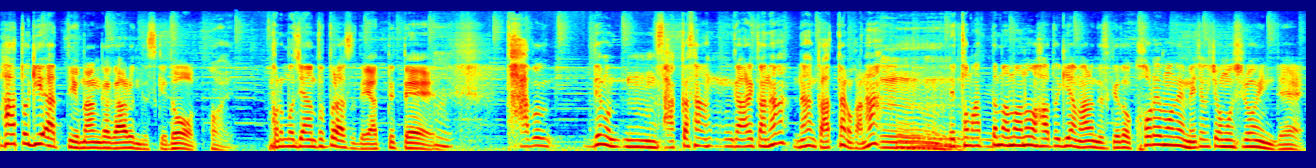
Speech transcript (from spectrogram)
ハートギアっていう漫画があるんですけど、はい。これもジャンププラスでやってて、うん。多分でも、うん、作家さんがあれかな？なんかあったのかな、うん。で止まったままのハートギアもあるんですけどこれもねめちゃくちゃ面白いんで、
